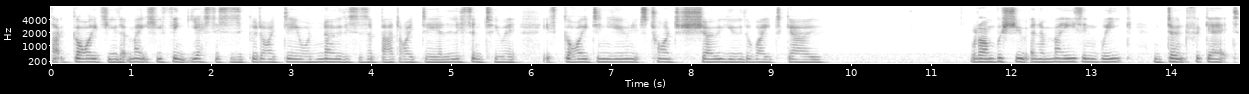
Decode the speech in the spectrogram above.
that guides you, that makes you think, yes, this is a good idea, or no, this is a bad idea. Listen to it. It's guiding you and it's trying to show you the way to go. Well, I wish you an amazing week and don't forget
